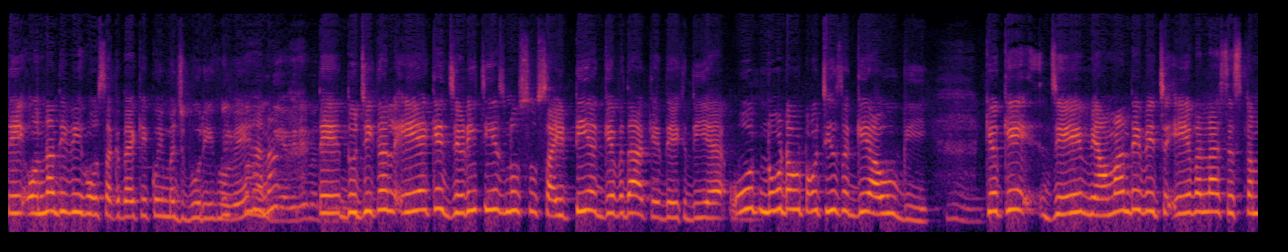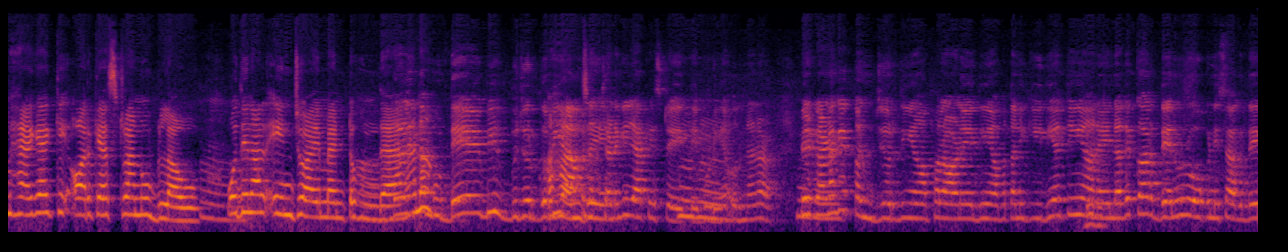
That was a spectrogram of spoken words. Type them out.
ਤੇ ਉਹਨਾਂ ਦੀ ਵੀ ਹੋ ਸਕਦਾ ਹੈ ਕਿ ਕੋਈ ਮਜਬੂਰੀ ਹੋਵੇ ਬਿਲਕੁਲ ਹਨਾ? ਹੁੰਦੀ ਹੈ ਵੀਰੇ ਤੇ ਦੂਜੀ ਗੱਲ ਇਹ ਹੈ ਕਿ ਜਿਹੜੀ ਚੀਜ਼ ਨੂੰ ਸੁਸਾਇਟੀ ਅੱਗੇ ਵਧਾ ਕੇ ਦੇਖਦੀ ਹੈ ਉਹ ਨੋ ਡਾਊਟ ਉਹ ਚੀਜ਼ ਅੱਗੇ ਆਊਗੀ। ਕਿਉਂਕਿ ਜੇ ਵਿਆਹਾਂ ਦੇ ਵਿੱਚ ਇਹ ਵਾਲਾ ਸਿਸਟਮ ਹੈਗਾ ਕਿ ਆਰਕੈਸਟਰਾ ਨੂੰ ਬੁਲਾਓ ਉਹਦੇ ਨਾਲ ਇੰਜੋਇਮੈਂਟ ਹੁੰਦਾ ਹੈ ਤਾਂ ਬੁੱਢੇ ਵੀ ਬਜ਼ੁਰਗ ਵੀ ਆਪ ਨੱਚਣਗੇ ਜਾ ਕੇ ਸਟੇਜ ਤੇ ਕੁੜੀਆਂ ਉਹਨਾਂ ਨਾਲ। ਫਿਰ ਕਹਿਣਗੇ ਕੰਜਰ ਦੀਆਂ ਫਲਾਣੇ ਦੀਆਂ ਪਤਾ ਨਹੀਂ ਕੀ ਦੀਆਂ ਧੀਆਂ ਨੇ ਇਹਨਾਂ ਦੇ ਘਰ ਦੇ ਨੂੰ ਰੋਕ ਨਹੀਂ ਸਕਦੇ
